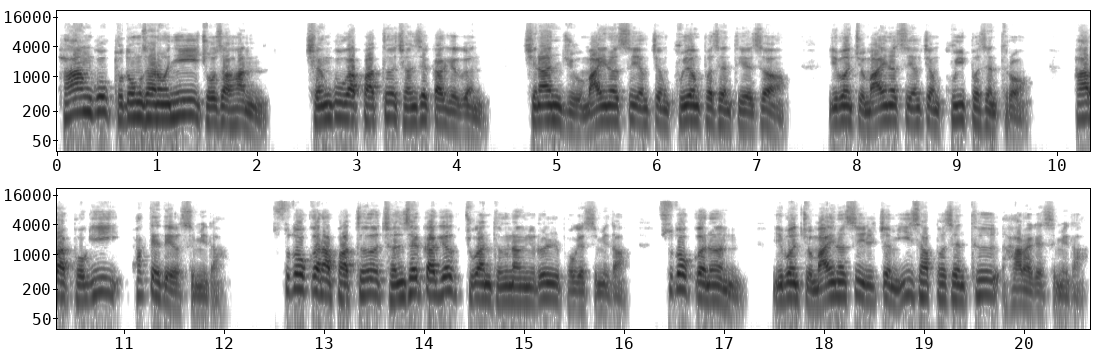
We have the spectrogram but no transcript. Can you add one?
한국부동산원이 조사한 전국 아파트 전세 가격은 지난주 마이너스 0.90%에서 이번 주 마이너스 0.92%로 하락폭이 확대되었습니다. 수도권 아파트 전세 가격 주간 등락률을 보겠습니다. 수도권은 이번 주 마이너스 1.24% 하락했습니다.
